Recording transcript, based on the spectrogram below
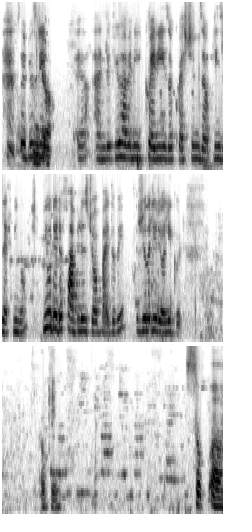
So it was really Yeah. yeah. And if you have any queries or questions, uh, please let me know. You did a fabulous job, by the way. Really, really good. Okay. So uh,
